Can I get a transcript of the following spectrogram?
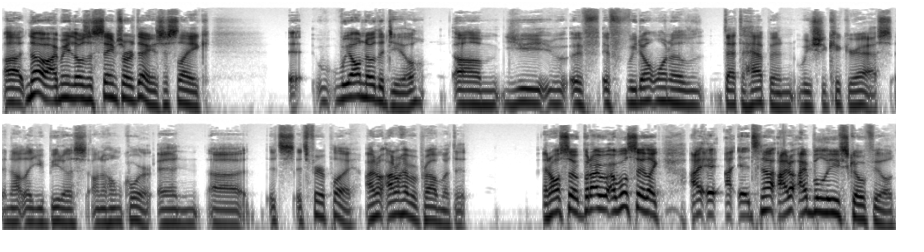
Uh, no, I mean it was the same sort of thing. It's just like eh, we all know the deal. Um, you if if we don't want to that to happen, we should kick your ass and not let you beat us on a home court, and uh, it's it's fair play. I don't I don't have a problem with it. And also, but I, I will say, like, I, I it's not. I don't. I believe Schofield.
